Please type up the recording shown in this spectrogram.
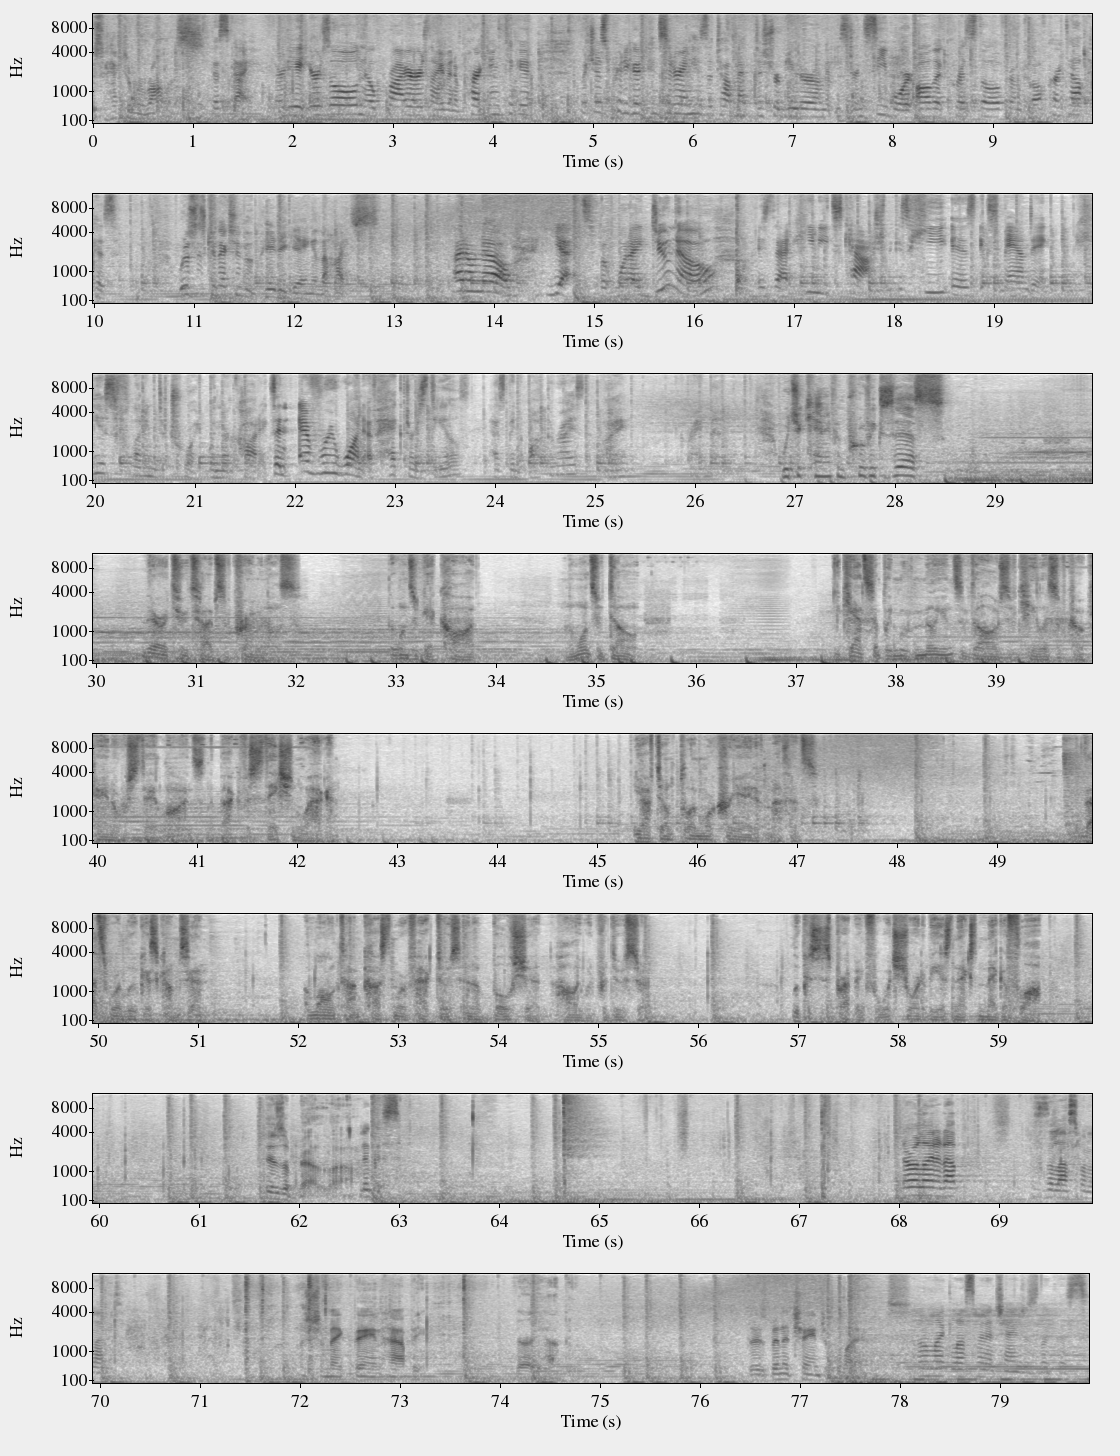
Is Hector Morales? This guy, 38 years old, no priors, not even a parking ticket, which is pretty good considering he's the top meth distributor on the eastern seaboard. All the crystal from the Gulf cartel, his. What is his connection to the payday gang and the heist? I don't know yet, but what I do know is that he needs cash because he is expanding. He is flooding Detroit with narcotics, and every one of Hector's deals has been authorized by CrimeNet. Which you can't even prove exists. There are two types of criminals. The ones who get caught, and the ones who don't. You can't simply move millions of dollars of kilos of cocaine over state lines in the back of a station wagon. You have to employ more creative methods. That's where Lucas comes in. A longtime customer of Hector's and a bullshit Hollywood producer. Lucas is prepping for what's sure to be his next mega flop. Isabella. Lucas. They're all loaded up. This is the last one left. This should make Bain happy. Very happy. There's been a change of plans. I don't like last minute changes, Lucas.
